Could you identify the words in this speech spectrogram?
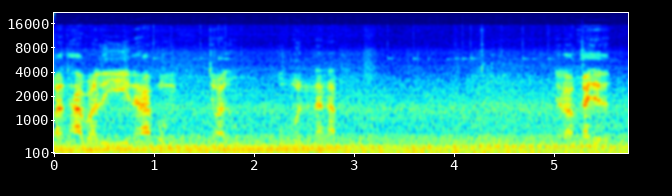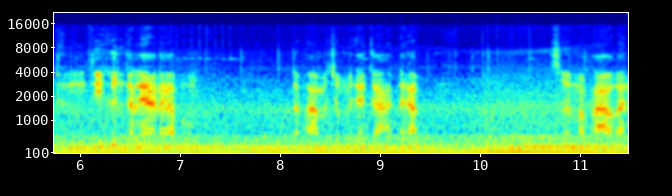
บรรทาบรีนะครับ ผมจังหวัดอุบลนะครับ เดี๋ยวเราใกล้จะถึงที่ขึ้นกันแล้วนะครับ ผมเราพามาชมบรรยากาศนะครับสวนมะพร้าวกัน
